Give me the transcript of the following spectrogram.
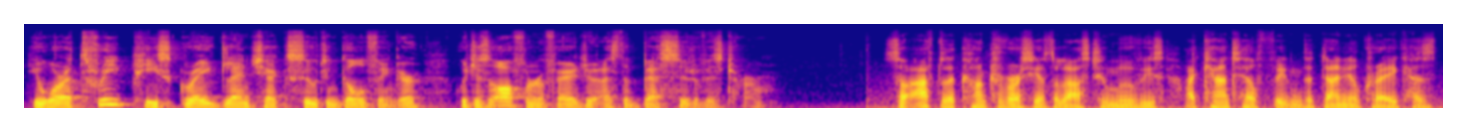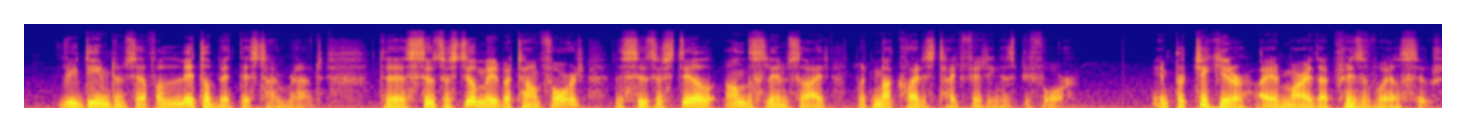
He wore a three piece grey Glencheck suit in Goldfinger, which is often referred to as the best suit of his term. So, after the controversy of the last two movies, I can't help feeling that Daniel Craig has redeemed himself a little bit this time round. The suits are still made by Tom Ford, the suits are still on the slim side, but not quite as tight fitting as before. In particular, I admire that Prince of Wales suit.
